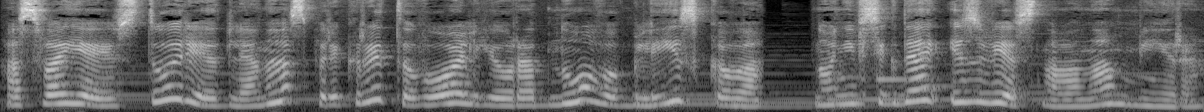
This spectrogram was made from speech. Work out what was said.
А своя история для нас прикрыта вуалью родного, близкого, но не всегда известного нам мира.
